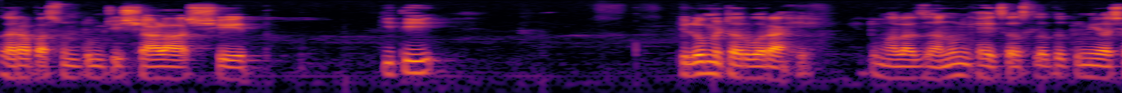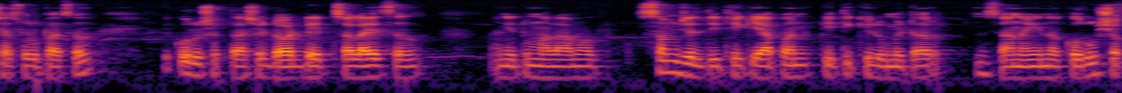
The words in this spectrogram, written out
घरापासून तुमची शाळा शेत किती किलोमीटरवर आहे हे तुम्हाला जाणून घ्यायचं असलं तर तुम्ही अशा स्वरूपाचं हे करू शकता. असे डॉट डेट चालायचं. आणि तुम्हाला मग समजेल तिथे की आपण किती किलोमीटर जाणं येणं करू शक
